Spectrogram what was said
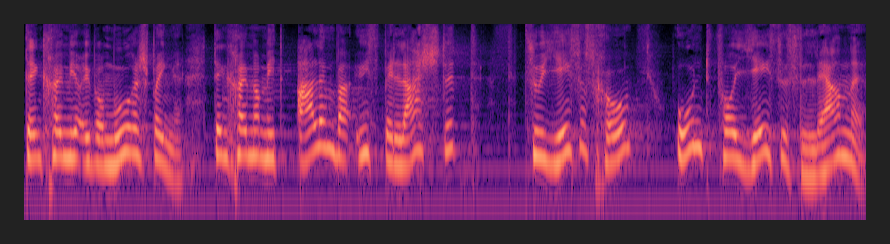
Dann können wir über Mauern springen. Dann können wir mit allem, was uns belastet, zu Jesus kommen und von Jesus lernen.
